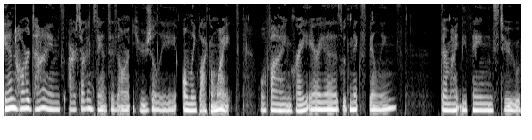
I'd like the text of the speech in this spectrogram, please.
In hard times, our circumstances aren't usually only black and white. We'll find gray areas with mixed feelings. There might be things to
